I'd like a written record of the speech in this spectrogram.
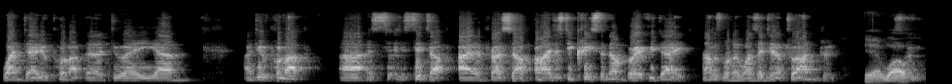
One day I do a pull up, then I do a um, I do a pull up, uh, a sit up, and a press up, and I just increase the number every day. That was one of the ones I did up to hundred. Yeah, wow. So,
